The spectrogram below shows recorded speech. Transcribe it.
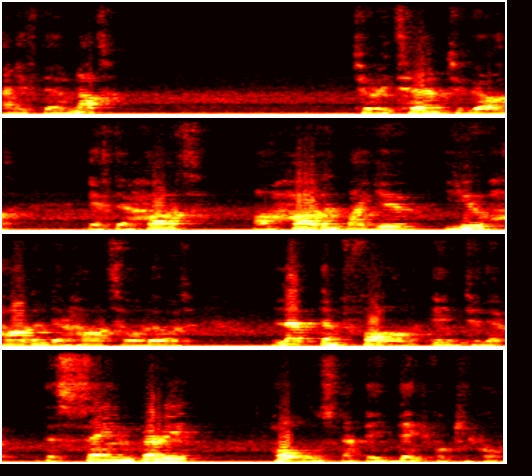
And if they're not to return to God, if their hearts are hardened by you, you've hardened their hearts, O Lord, let them fall into the, the same very holes that they dig for people.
